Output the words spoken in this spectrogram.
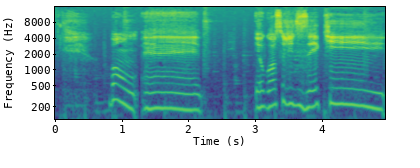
Bom, é, eu gosto de dizer que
